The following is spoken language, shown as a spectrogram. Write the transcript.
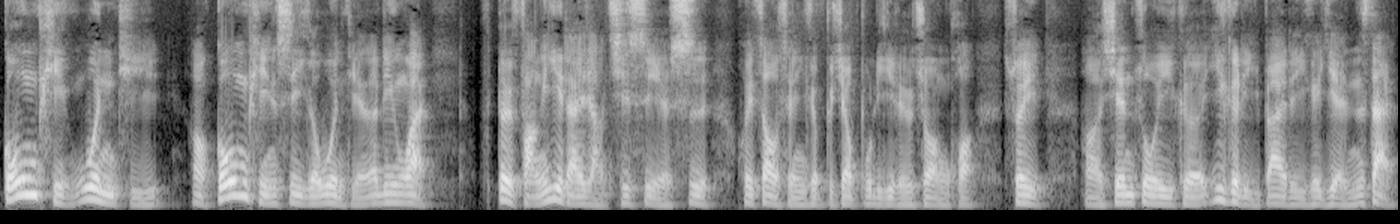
公平问题哦，公平是一个问题。那另外对防疫来讲，其实也是会造成一个比较不利的一个状况。所以啊，先做一个一个礼拜的一个延赛。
